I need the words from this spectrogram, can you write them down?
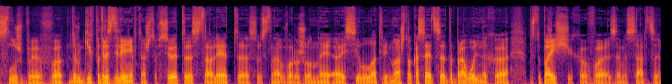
службы в других подразделениях, потому что все это составляет, собственно, вооруженные силы Латвии. Ну а что касается добровольных поступающих в Земесардзе,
